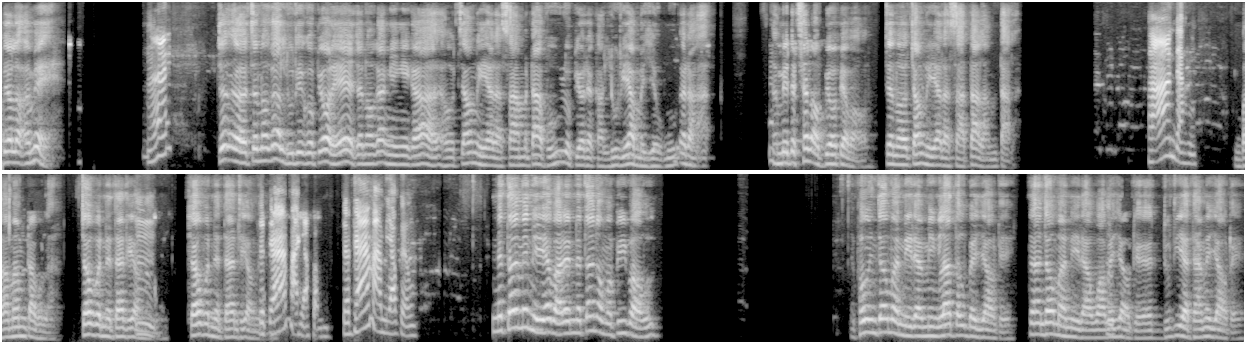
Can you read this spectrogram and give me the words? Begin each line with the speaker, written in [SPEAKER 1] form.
[SPEAKER 1] ပြောလို့အမေ
[SPEAKER 2] ဟမ်
[SPEAKER 1] ကျွန်တော်ကျွန်တော်ကလူတွေကိုပြောတယ်ကျွန်တော်ကငယ်ငယ်ကဟိုကြောင်းနေရတာစာမတတ်ဘူးလို့ပြောတဲ့အခါလူတွေကမယုံဘူးအဲ့ဒါအမေတစ်ချက်တော့ပြောပြပါဦးကျွန်တော်ကြောင်းနေရတာစာတတ်လားမတတ်လား
[SPEAKER 2] ဘာအန်ဒါဟု
[SPEAKER 1] ဘာမှမတတ်ဘူးလားကျောင်းဘယ်နှစ်တန်းထိအောင်
[SPEAKER 2] อื
[SPEAKER 1] လဲ
[SPEAKER 2] ม
[SPEAKER 1] ကျောင်းဘယ်နှစ်တန်းထိအောင်
[SPEAKER 2] တ
[SPEAKER 1] လဲ
[SPEAKER 2] တန်းမှရောက်ကုန်တတန်းမှမရောက်ခဲ့ဘူး
[SPEAKER 1] နှစ်တန်းမနေရပါတယ်နှစ်တန်းတော့မပြီးပါဘူး ဘုန်းကြီးကျောင်းမှာနေတာမင်္ဂလာတုတ်ပဲရောက်တယ်တန်းကျောင်းမှာနေတာဝါပဲရောက်တယ်ဒုတိယတန်းပဲရောက်တယ်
